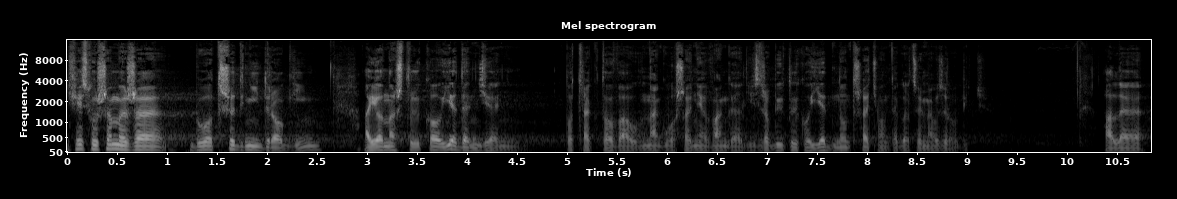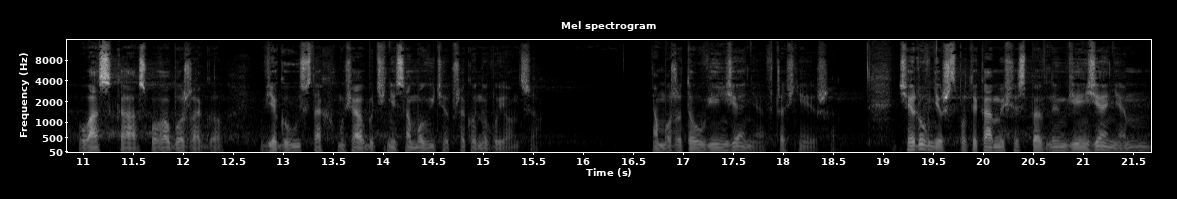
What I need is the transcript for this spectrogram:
Dzisiaj słyszymy, że było trzy dni drogi, a Jonasz tylko jeden dzień potraktował na głoszenie Ewangelii. Zrobił tylko jedną trzecią tego, co miał zrobić. Ale łaska Słowa Bożego w jego ustach musiała być niesamowicie przekonująca. A może to uwięzienie wcześniejsze Dzisiaj również spotykamy się z pewnym więzieniem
